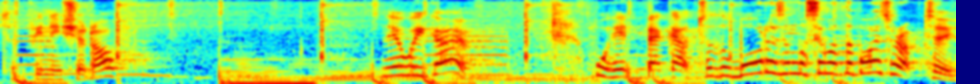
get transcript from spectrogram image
to finish it off. There we go. We'll head back out to the waters and we'll see what the boys are up to.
